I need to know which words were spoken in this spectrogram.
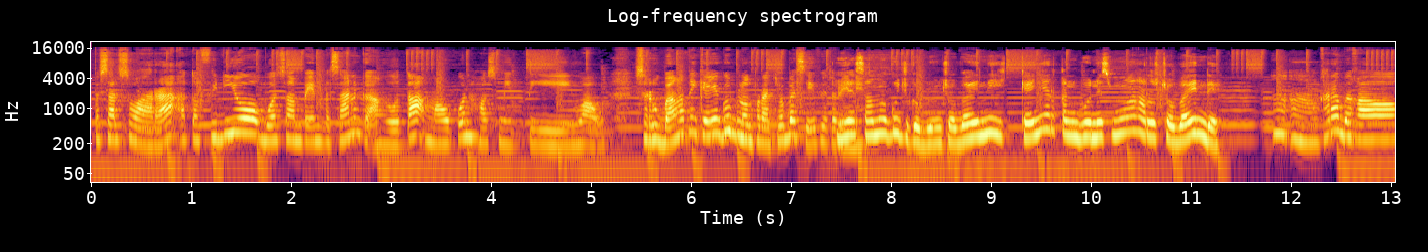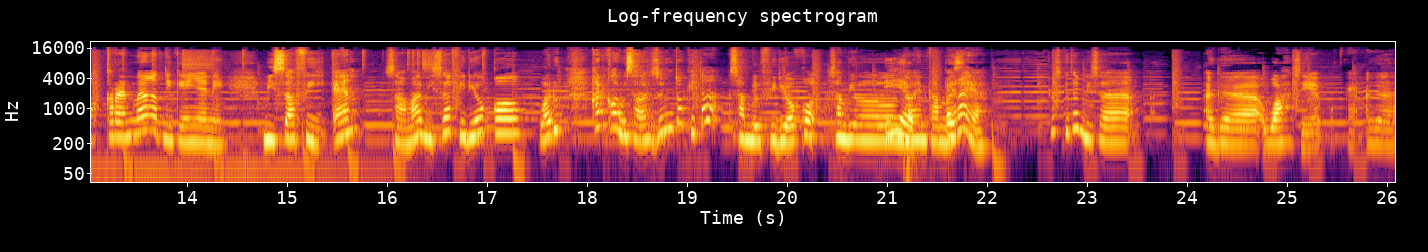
pesan suara atau video buat sampein pesan ke anggota maupun host meeting. Wow, seru banget nih kayaknya gue belum pernah coba sih fitur Iya, ini. sama gue juga belum cobain nih. Kayaknya rekan buana semua harus cobain deh. Mm-mm, karena bakal keren banget nih kayaknya nih. Bisa VN sama bisa video call. Waduh, kan kalau misalnya Zoom tuh kita sambil video call, sambil Iya, nyalain kamera pas- ya. Terus kita bisa agak wah sih ya, kayak agak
